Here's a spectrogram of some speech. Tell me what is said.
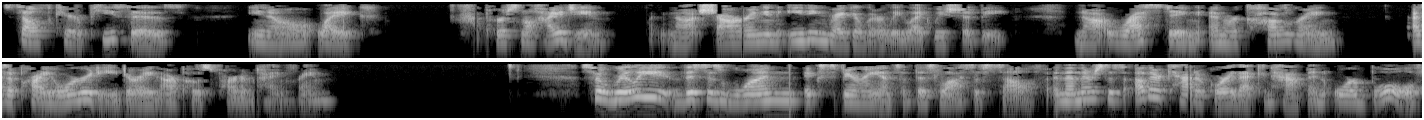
self-care pieces, you know, like personal hygiene, like not showering and eating regularly like we should be, not resting and recovering as a priority during our postpartum timeframe. So really, this is one experience of this loss of self. And then there's this other category that can happen, or both,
